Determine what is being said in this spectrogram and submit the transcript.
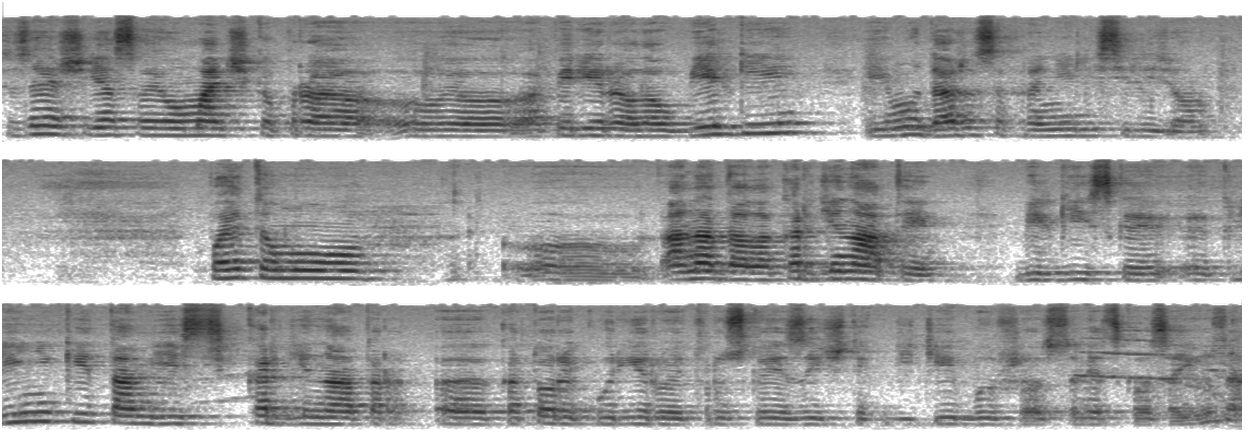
ты знаешь, я своего мальчика прооперировала э, в Бельгии, и ему даже сохранили селезенку. Поэтому э, она дала координаты бельгийской э, клиники, там есть координатор, э, который курирует русскоязычных детей бывшего Советского Союза.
